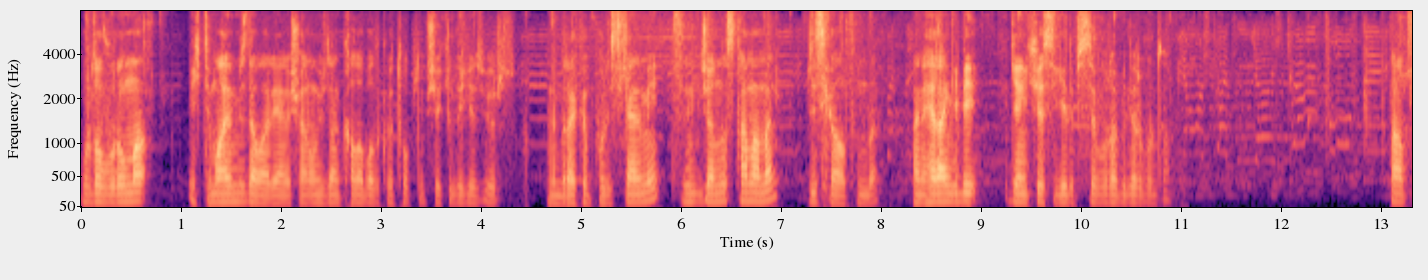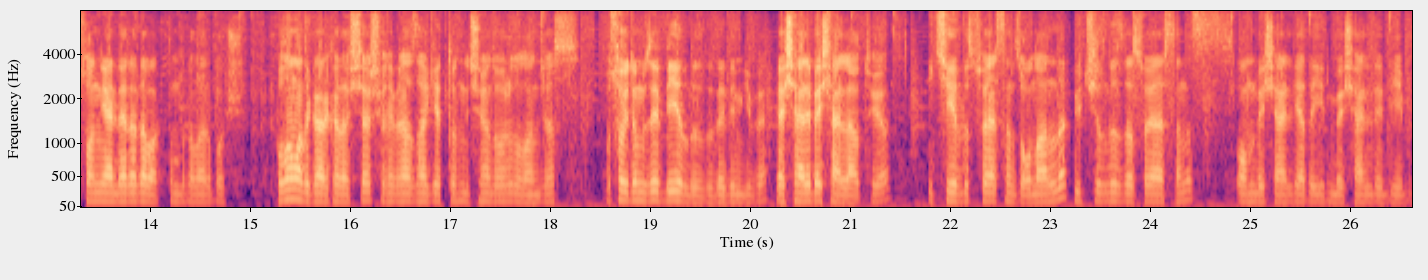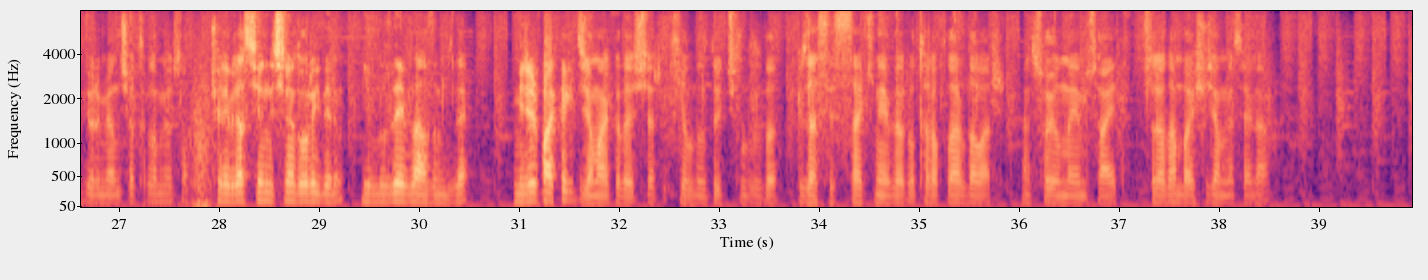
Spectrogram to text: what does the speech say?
Burada vurulma ihtimalimiz de var yani şu an o yüzden kalabalık ve toplu bir şekilde geziyoruz. Hani bırakın polis gelmeyi. Sizin canınız tamamen risk altında. Hani herhangi bir üyesi gelip size vurabilir buradan. Tamam son yerlere de baktım buralar boş. Bulamadık arkadaşlar. Şöyle biraz daha gettonun içine doğru dolanacağız. Bu soyduğumuz ev bir yıldızdı dediğim gibi. Beşerli beşerli atıyor. 2 yıldız soyarsanız onarlı. 3 yıldız da soyarsanız 15'erli ya da 25'erli diye biliyorum yanlış hatırlamıyorsam. Şöyle biraz şehrin içine doğru gidelim. Yıldızlı ev lazım bize. Mirror Park'a gideceğim arkadaşlar. 2 yıldızlı, 3 yıldızlı. Güzel sessiz sakin evler o taraflarda var. Hani soyulmaya müsait. Sıradan başlayacağım mesela.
